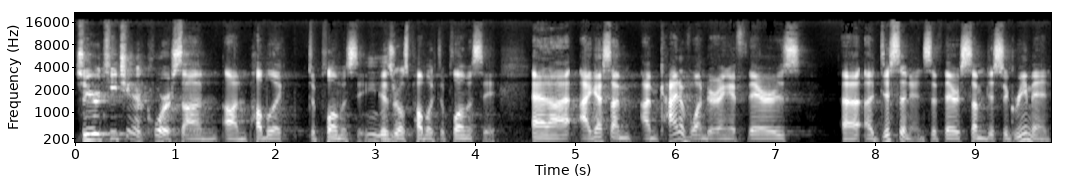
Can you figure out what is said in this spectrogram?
So you're teaching a course on, on public diplomacy, mm-hmm. Israel's public diplomacy. And I, I guess I'm, I'm kind of wondering if there's a dissonance, if there's some disagreement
